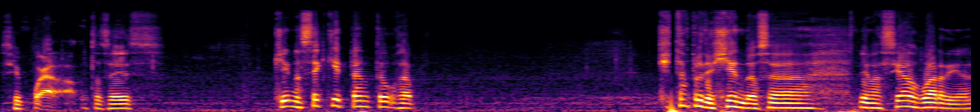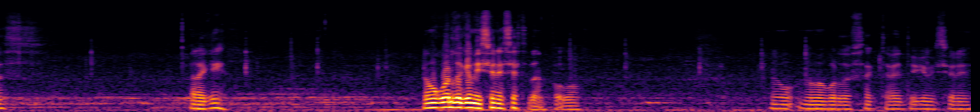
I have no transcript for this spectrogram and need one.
Si puedo. Entonces... Que no sé qué tanto... O sea... ¿Qué están protegiendo? O sea... Demasiados guardias. ¿Para qué? No me acuerdo qué misión es esta tampoco. No, no me acuerdo exactamente qué misión es.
